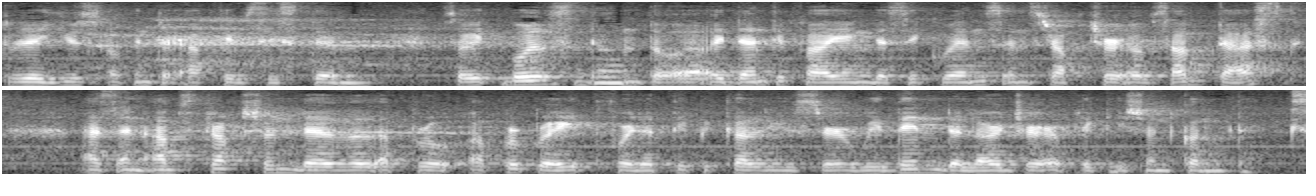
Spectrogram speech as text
through the use of interactive system. So it boils down to identifying the sequence and structure of subtasks as an abstraction level appro appropriate for the typical user within the larger application context.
